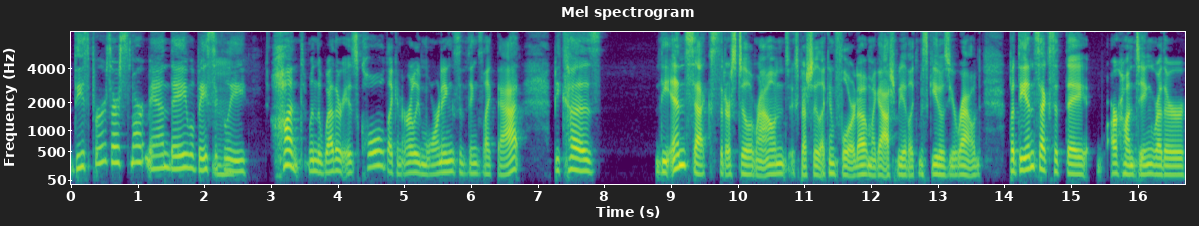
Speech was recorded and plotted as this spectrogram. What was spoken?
these birds are smart, man. They will mm-hmm. basically mm-hmm. hunt when the weather is cold, like in early mornings and things like that, because the insects that are still around, especially like in Florida, oh my gosh, we have like mosquitoes year round. But the insects that they are hunting, whether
